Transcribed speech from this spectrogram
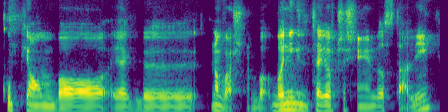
kupią, bo jakby, no właśnie, bo, bo nigdy tego wcześniej nie dostali,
